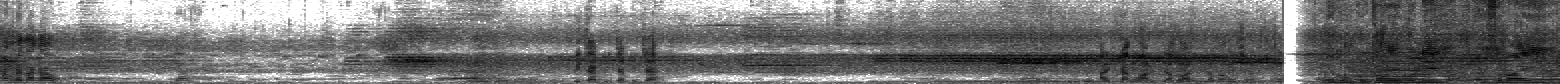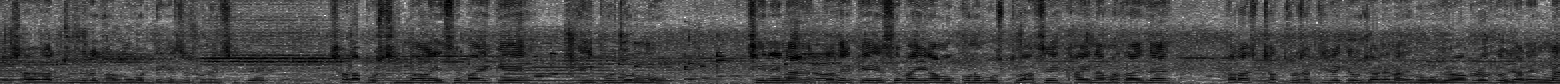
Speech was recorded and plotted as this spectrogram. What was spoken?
সামনে তাকাও পিচা পিচা পিচা আরেকটা আরেকটা আরেকটা। দেখুন প্রথমেই বলি, এসএফআই সারা রাজ্য জুড়ে ধর্মঘট ডেকেছে শুনেছি। সারা পশ্চিমবাংলা এসএফআইকে এই প্রজন্ম চেনে না। তাদেরকে এসএফআই নামক কোনো বস্তু আছে, খায় না, মাথায় দেয় তারা ছাত্রছাত্রীরা কেউ জানে না এবং অভিভাবকরাও কেউ জানেন না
